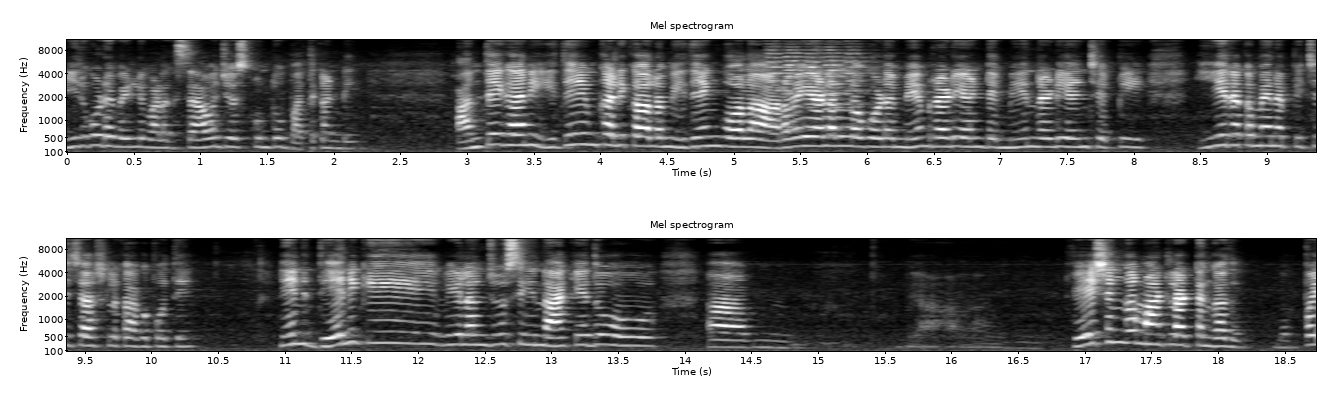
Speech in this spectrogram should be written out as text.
మీరు కూడా వెళ్ళి వాళ్ళకి సేవ చేసుకుంటూ బతకండి. అంతేగాని ఇదేం కలికాలం ఇదేం గోళ అరవై ఏళ్ళలో కూడా మేము రెడీ అంటే మేము రెడీ అని చెప్పి ఈ రకమైన పిచ్చి చేష్టలు కాకపోతే నేను దేనికి వీళ్ళని చూసి నాకేదో ద్వేషంగా మాట్లాడటం కాదు. ముప్పై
